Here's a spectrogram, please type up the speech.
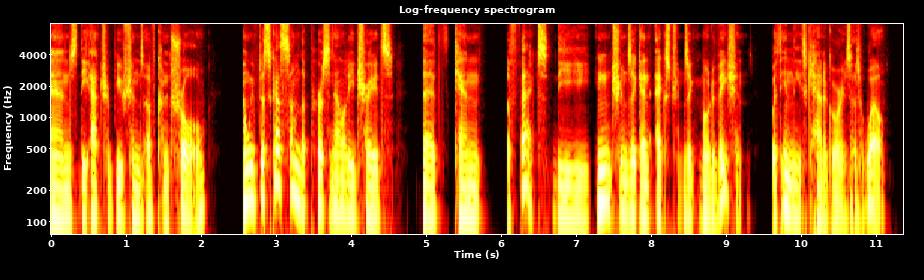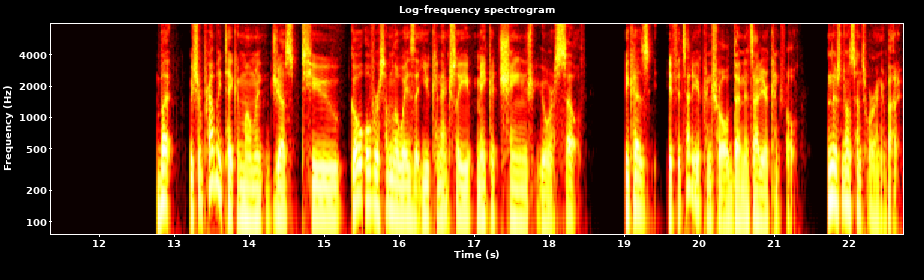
and the attributions of control. And we've discussed some of the personality traits that can affect the intrinsic and extrinsic motivations within these categories as well. But we should probably take a moment just to go over some of the ways that you can actually make a change yourself. Because if it's out of your control, then it's out of your control. And there's no sense worrying about it.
